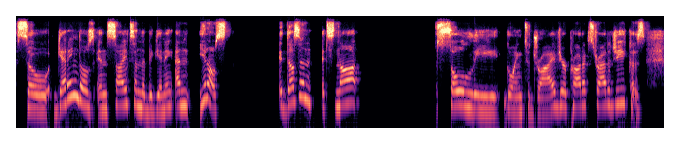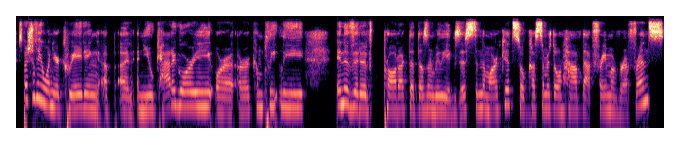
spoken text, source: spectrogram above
so getting those insights in the beginning and you know it doesn't it's not solely going to drive your product strategy because especially when you're creating a, a, a new category or a, or a, completely innovative product that doesn't really exist in the market so customers don't have that frame of reference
